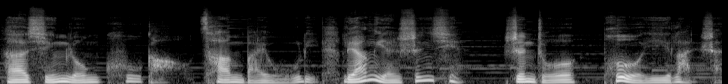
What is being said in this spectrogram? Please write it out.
他形容枯槁、苍白无力，两眼深陷，身着破衣烂衫。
